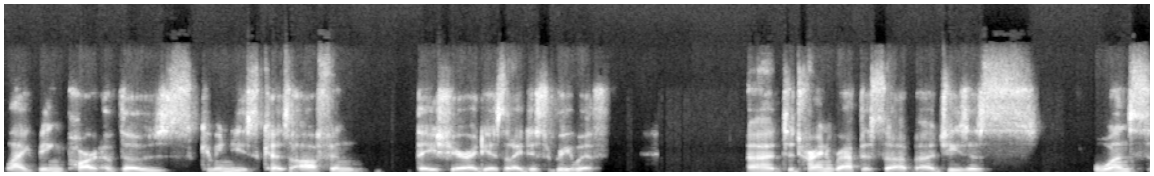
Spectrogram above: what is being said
like being part of those communities because often they share ideas that I disagree with. Uh, to try and wrap this up, uh, Jesus once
